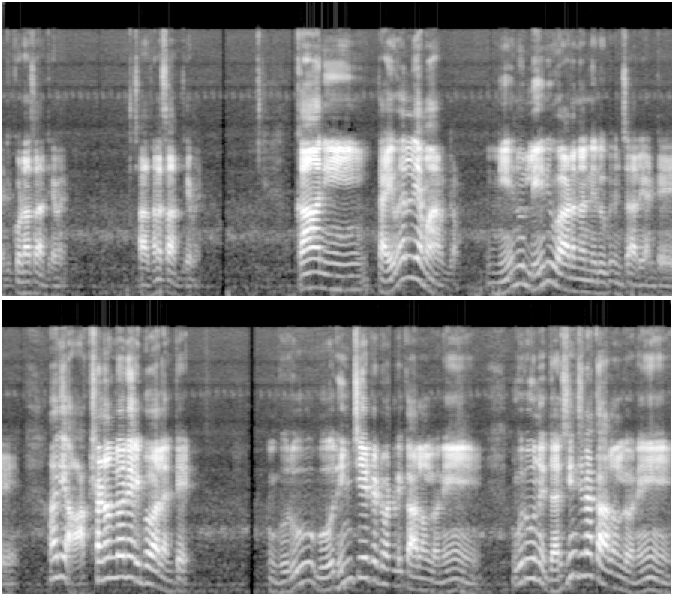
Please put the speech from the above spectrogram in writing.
అది కూడా సాధ్యమే. సాధన సాధ్యమే. కానీ కైవల్య మార్గం. నేను లేనివాడనని నిరూపించాలి అంటే అది ఆ క్షణంలోనే అయిపోవాలంటే గురువు బోధించేటటువంటి కాలంలోనే గురువుని దర్శించిన కాలంలోనే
